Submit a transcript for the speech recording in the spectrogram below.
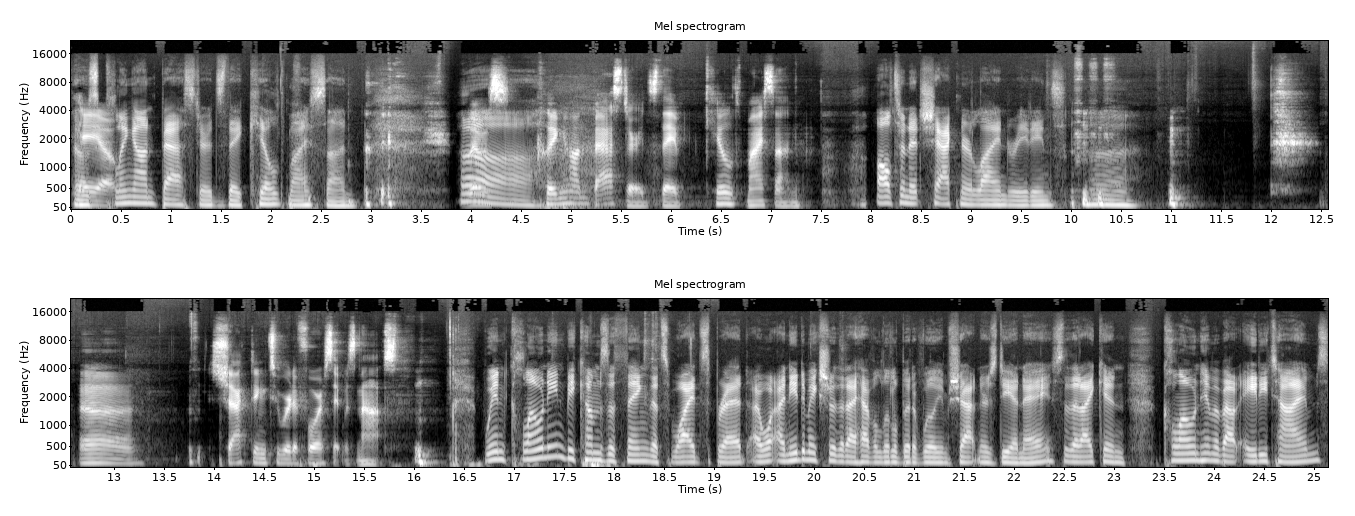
Those Heyo. Um, Klingon bastards, they killed my son. Those Ah, Klingon bastards, they've killed my son. alternate Shackner lined readings. Uh, Uh, shacting tour de force, it was not. when cloning becomes a thing that's widespread, I wa- I need to make sure that I have a little bit of William Shatner's DNA so that I can clone him about 80 times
